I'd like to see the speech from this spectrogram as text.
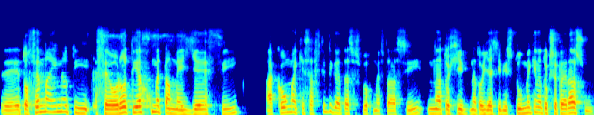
Ε, το θέμα είναι ότι θεωρώ ότι έχουμε τα μεγέθη ακόμα και σε αυτή την κατάσταση που έχουμε φτάσει να το, να το διαχειριστούμε και να το ξεπεράσουμε.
